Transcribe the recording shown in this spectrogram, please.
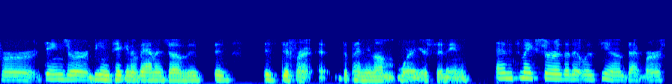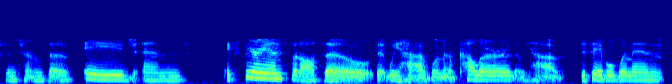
for danger being taken advantage of is, is is different depending on where you're sitting and to make sure that it was, you know, diverse in terms of age and experience, but also that we have women of color, that we have disabled women,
